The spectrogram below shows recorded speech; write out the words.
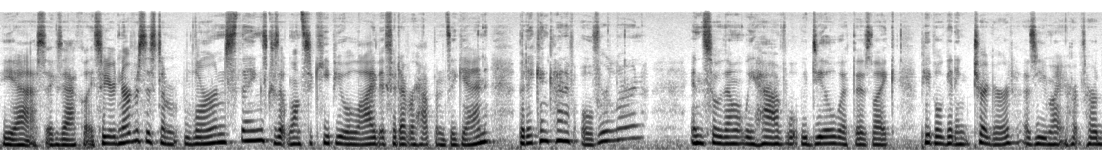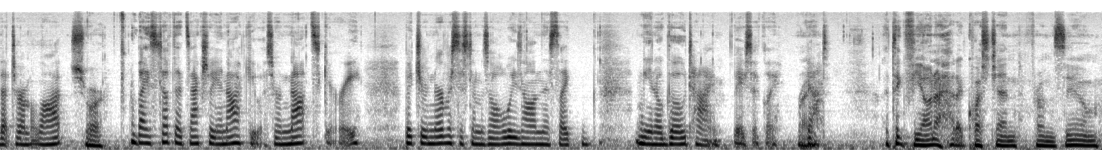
Yes, exactly. So your nervous system learns things because it wants to keep you alive if it ever happens again, but it can kind of overlearn. And so then what we have, what we deal with is like people getting triggered, as you might have heard that term a lot. Sure. By stuff that's actually innocuous or not scary, but your nervous system is always on this like, you know, go time, basically. Right. Yeah. I think Fiona had a question from Zoom.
